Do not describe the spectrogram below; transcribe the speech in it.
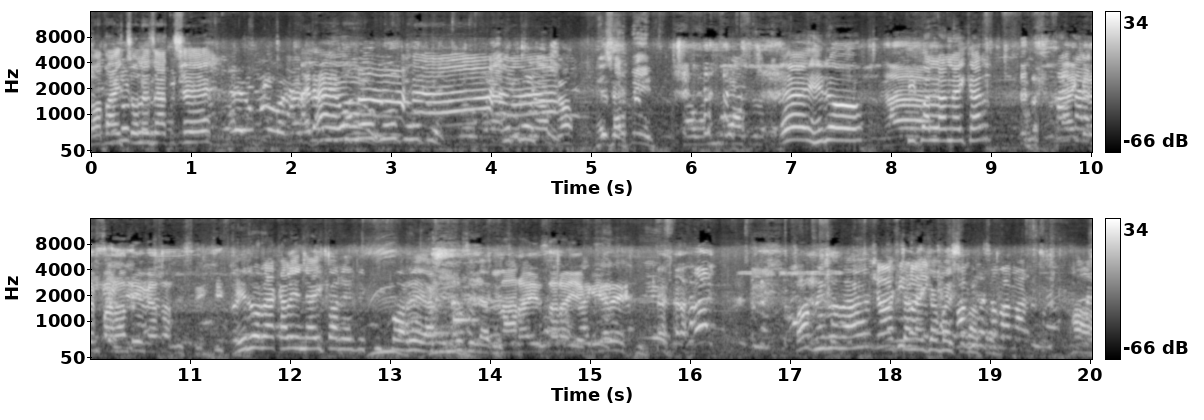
সবাই চলে যাচ্ছে। এই হিরো কি করলা নাইকার নায়কের পাড়া দিয়ে ব্যথা দিছি। হিরোরা খালি নাইকার এই যে কি করে আমি বুঝি না সব হিরোরা একটা নায়িকা পাইছে। হ্যাঁ।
